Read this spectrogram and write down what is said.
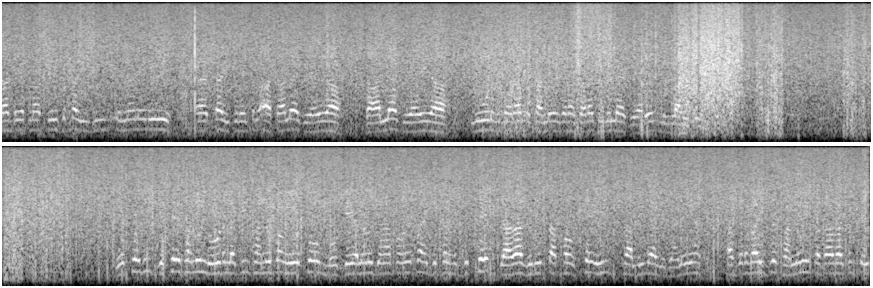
ਸਾਡੇ ਆਪਣਾ ਪਿੰਕ ਭਾਈ ਜੀ, ਇਹਨਾਂ ਨੇ ਵੀ 2.5 ਕੁਇੰਟਲ ਆਟਾ ਲੈ ਕੇ ਆਏ ਆ, ਦਾਲ ਲੈ ਕੇ ਆਏ ਆ, ਲੂਣ ਵਗੈਰਾ, ਮਸਾਲੇ ਵਗੈਰਾ ਸਾਰਾ ਕੁਝ ਲੈ ਕੇ ਆਏ ਰਹੇ ਦੇ ਦੇਖੋ ਜੀ, ਜਿੱਥੇ ਸਾਨੂੰ ਲੋੜ ਲੱਗੀ, ਸਾਨੂੰ ਭਾਵੇਂ ਉੱਥੋਂ ਮੋਗੇ ਵਾਲੇ ਨੂੰ ਜਾਣਾ ਪਵੇ, ਭਾਵੇਂ ਜਿੱਥੇ ਜਿੱਥੇ ਜ਼ਿਆਦਾ ਜ਼ਰੂਰਤ ਆਪਾਂ ਉੱਥੇ ਹੀ ਟਰਾਲੀ ਲੈ ਕੇ ਜਾਣੀ ਆ। ਅਦਰਵਾਈਜ਼ ਸਾਨੂੰ ਵੀ ਪਤਾ ਵਾ ਕਿ ਕਈ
